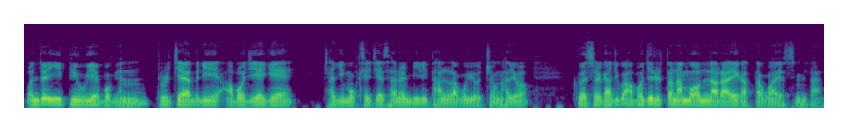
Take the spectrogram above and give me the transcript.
먼저 이 비유에 보면 둘째 아들이 아버지에게 자기 몫의 재산을 미리 달라고 요청하여 그것을 가지고 아버지를 떠나 먼 나라에 갔다고 하였습니다.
